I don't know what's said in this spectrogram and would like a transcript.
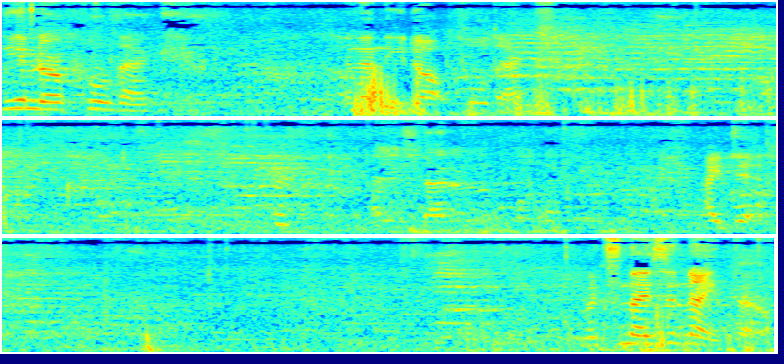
the indoor pool deck, and then the adult pool deck. I did. Looks nice at night though.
